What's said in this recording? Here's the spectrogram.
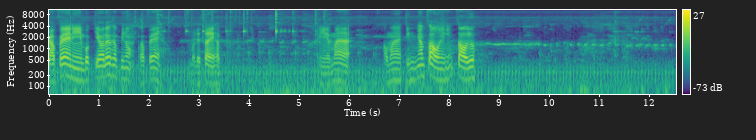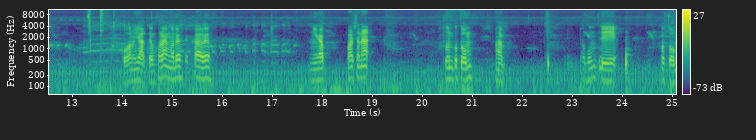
กาแฟนี่บกเกียวแล้วครับพี่น้องกาแฟมันได้ใส่ครับนี่มาเอามากินยามเช้านี่ยังเช้าอยู่ขออนุญาตเติมพลังก่อนเด้อจะข้าวเด้อนี่ครับภาชนะ ส่วนผสมนะครับเดี๋ยวผมจะผสม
